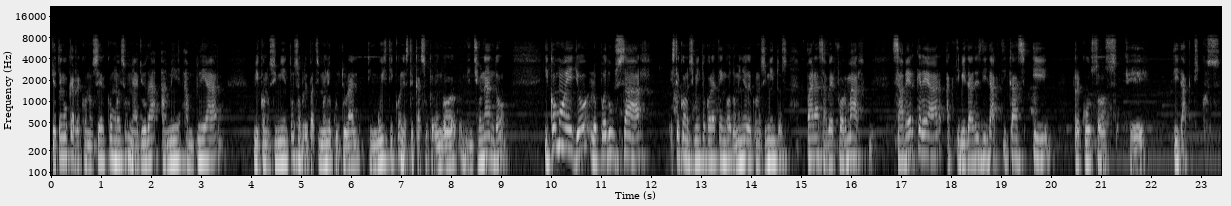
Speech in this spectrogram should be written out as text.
Yo tengo que reconocer cómo eso me ayuda a mí ampliar mi conocimiento sobre el patrimonio cultural lingüístico, en este caso que vengo mencionando, y cómo ello lo puedo usar, este conocimiento que ahora tengo, dominio de conocimientos, para saber formar, saber crear actividades didácticas y recursos eh, didácticos.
